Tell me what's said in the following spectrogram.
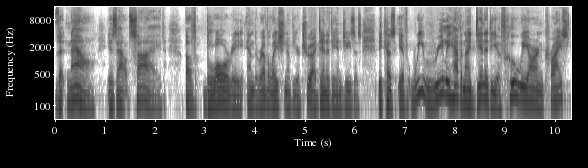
that now is outside of glory and the revelation of your true identity in Jesus. Because if we really have an identity of who we are in Christ,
